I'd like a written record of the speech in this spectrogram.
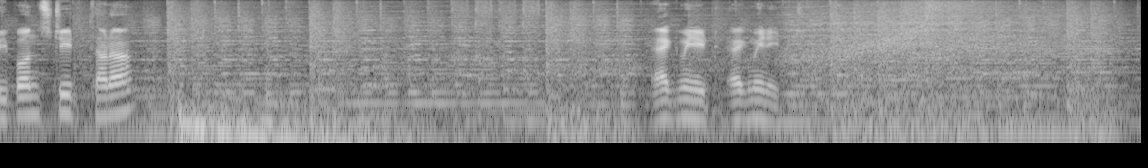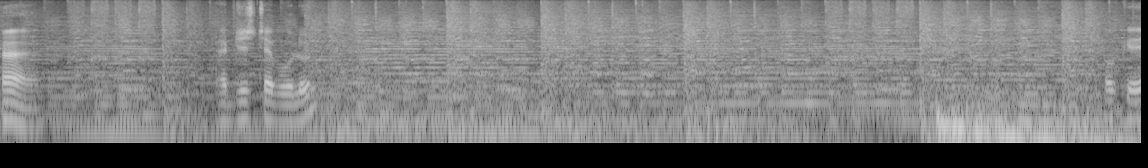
রিপন স্ট্রিট থানা। এক মিনিট এক মিনিট। হ্যাঁ অ্যাড্রেসটা বলুন। ওকে।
